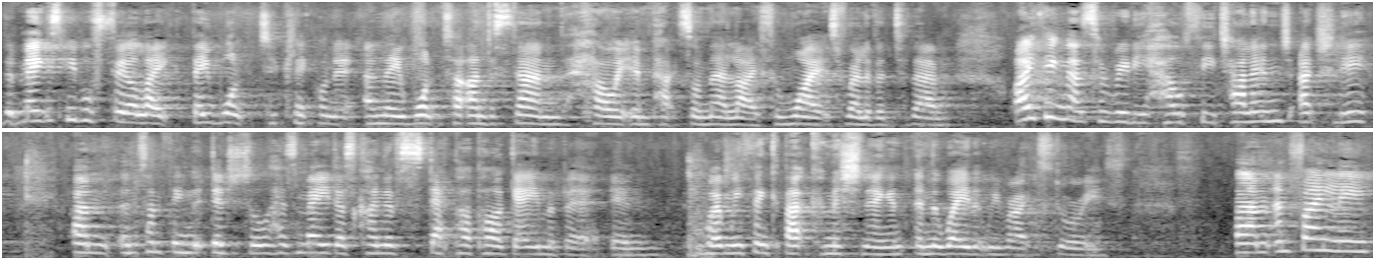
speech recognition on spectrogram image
that makes people feel like they want to click on it and they want to understand how it impacts on their life and why it's relevant to them? I think that's a really healthy challenge, actually, um, and something that digital has made us kind of step up our game a bit in when we think about commissioning and, and the way that we write stories. Um, and finally,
